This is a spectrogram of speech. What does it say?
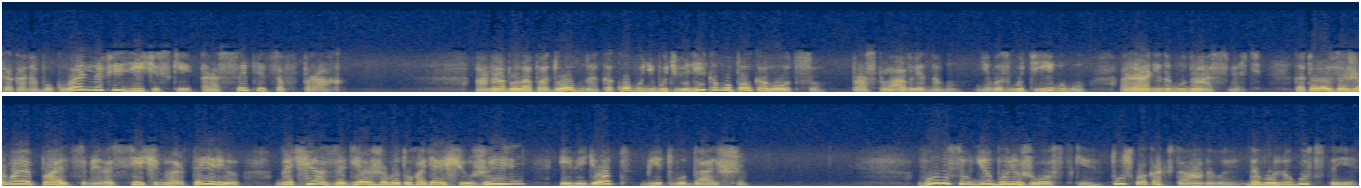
как она буквально физически рассыплется в прах. Она была подобна какому-нибудь великому полководцу, прославленному, невозмутимому, раненому насмерть, который, зажимая пальцами рассеченную артерию, на час задерживает уходящую жизнь и ведет битву дальше. Волосы у нее были жесткие, тускло-каштановые, довольно густые,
